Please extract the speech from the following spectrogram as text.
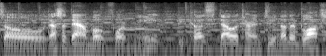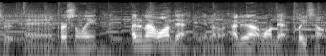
So that's a downvote for me because that would turn into another Blox Fruit and personally I do not want that, you know. I do not want that. Please don't.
